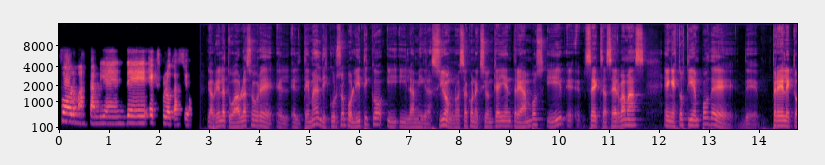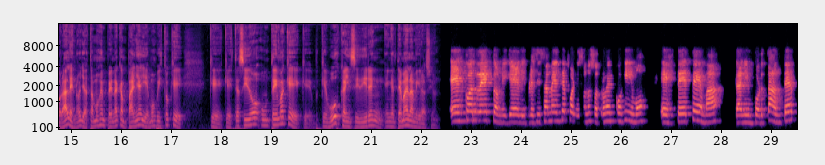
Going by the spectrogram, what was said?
formas también de explotación. Gabriela, tú hablas sobre el, tema del discurso político y, la migración, ¿no? Esa conexión que hay entre ambos y eh, se exacerba más en estos tiempos de, preelectorales, ¿no? Ya estamos en plena campaña y hemos visto que, que, este ha sido un tema que, busca incidir en, en el tema de la migración. Es correcto, Miguel, y precisamente por eso nosotros escogimos este tema tan importante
